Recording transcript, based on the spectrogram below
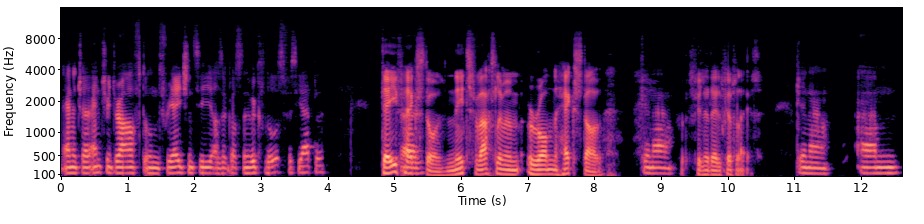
NHL Entry Draft und Free Agency, also geht es dann wirklich los für Seattle. Dave Äh. Hextall, nicht zu verwechseln mit Ron Hextall Genau. Philadelphia Flyers. Genau. Ähm,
